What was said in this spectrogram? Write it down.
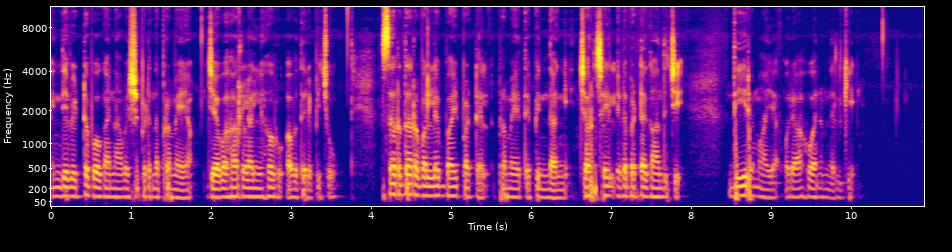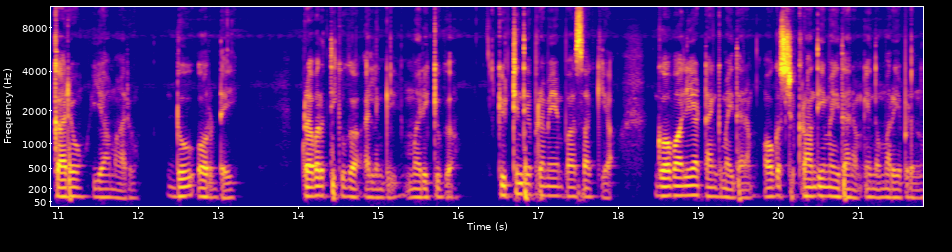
ഇന്ത്യ വിട്ടുപോകാൻ ആവശ്യപ്പെടുന്ന പ്രമേയം ജവഹർലാൽ നെഹ്റു അവതരിപ്പിച്ചു. സർദാർ വല്ലഭായ് പട്ടേൽ പ്രമേയത്തെ പിന്താങ്ങി. ചർച്ചയിൽ ഇടപെട്ട ഗാന്ധിജി ധീരമായ ഒരാഹ്വാനം നൽകി. കരോ യാ മാരോ, ഡു ഓർ ഡൈ പ്രവർത്തിക്കുക അല്ലെങ്കിൽ മരിക്കുക. ക്വിറ്റിന്റെ പ്രമേയം പാസാക്കിയ ഗോവാലിയ ടാങ്ക് മൈതാനം ഓഗസ്റ്റ് ക്രാന്തി മൈതാനം എന്നും അറിയപ്പെടുന്നു.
